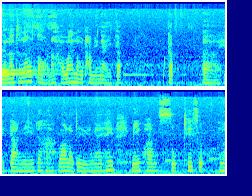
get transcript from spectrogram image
เดี๋ยวเราจะเล่าต่อนะคะว่าเราทำยังไงกับกับเเหตุการณ์นี้นะคะว่าเราจะอยู่ยังไงให้มีความสุขที่สุดใน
